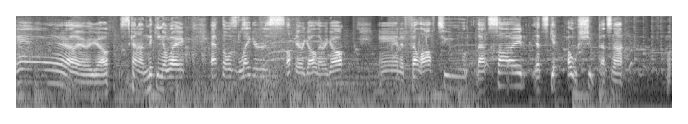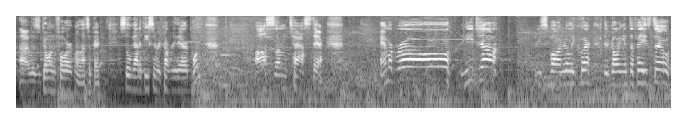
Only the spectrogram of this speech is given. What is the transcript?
yeah, there we go. Just kind of nicking away at those leggers. Oh, there we go, there we go. And it fell off to that side. Let's get... Oh, shoot, that's not what I was going for. Well, that's okay. Still got a decent recovery there. Boink! Awesome-tastic. Hammer Bro! Ya! Respawn really quick. They're going into phase two.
